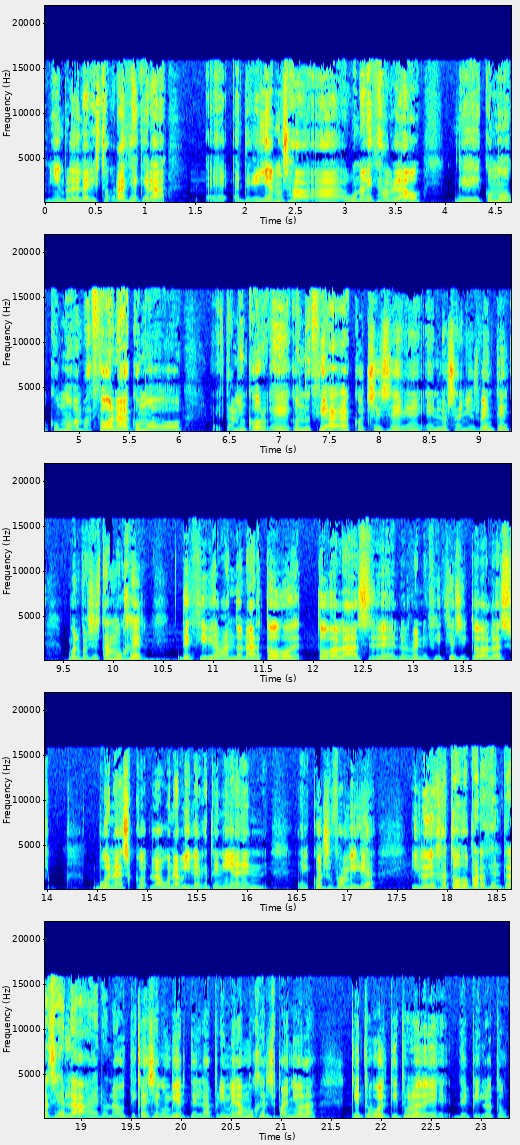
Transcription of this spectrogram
miembro de la aristocracia, que era eh, de ella hemos a, a, alguna vez hablado eh, como, como amazona, como eh, también conducía coches en, los años 20. Bueno, pues esta mujer decide abandonar todo, todos los beneficios y todas las buenas, la buena vida que tenía en, con su familia y lo deja todo para centrarse en la aeronáutica y se convierte en la primera mujer española que tuvo el título de piloto.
